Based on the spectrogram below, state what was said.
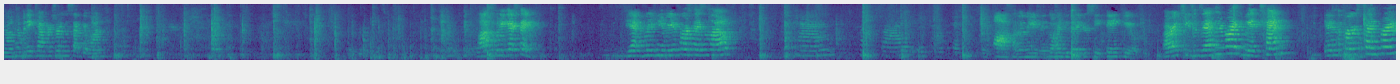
Count how many counters are in the second one. Awesome. What do you guys think? Yeah, Bree, can you read it for us nice and loud? 10 plus 5 equals 15. Awesome, amazing. Go ahead and do that at your seat. Thank you. All right, she's exactly right. We had 10 in the first 10 frame,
